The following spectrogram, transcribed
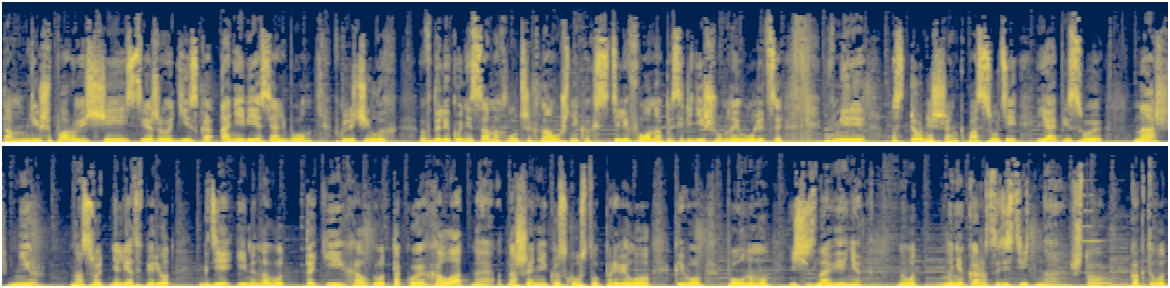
там лишь пару вещей из свежего диска, а не весь альбом. Включил их в далеко не самых лучших наушниках с телефона посреди шумной улицы. В мире Astonishing, по сути, я описываю наш мир на сотни лет вперед, где именно вот такие, вот такое халатное отношение к искусству привело к его полному исчезновению. Ну вот мне кажется действительно, что как-то вот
